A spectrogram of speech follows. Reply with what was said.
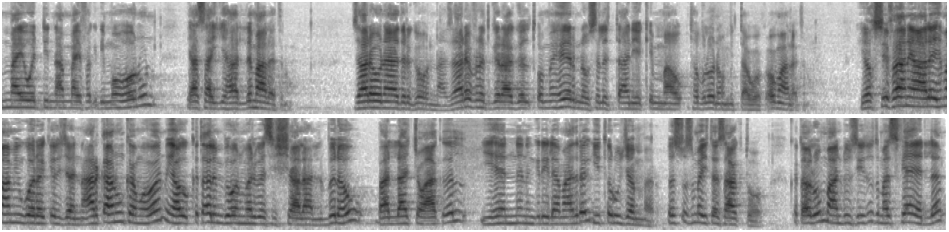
የማይወድና የማይፈቅድ መሆኑን ያሳይሃል ማለት ነው ዛሬውን አያድርገውና ዛሬ ፍረት ግራ ገልጦ መሄድ ነው ስልጣኔ ቂማው ተብሎ ነው የሚታወቀው ማለት ነው። የክሲፋኒ አለህማ ሚን ወረቅ ልጀና አርቃኑን ከመሆን ያው ቅጠልም ቢሆን መልበስ ይሻላል ብለው ባላቸው አቅል ይህንን እንግዲህ ለማድረግ ይጥሩ ጀመር። እሱስ መች ተሳክቶ? ቅጠሉም አንዱን ሲይዙት መስፊያ የለም።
